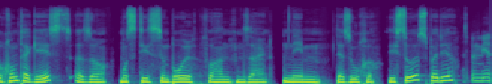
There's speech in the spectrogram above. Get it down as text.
runtergehst. Also muss dieses Symbol vorhanden sein. Neben der Suche. Siehst du es bei dir? Das ist bei mir,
